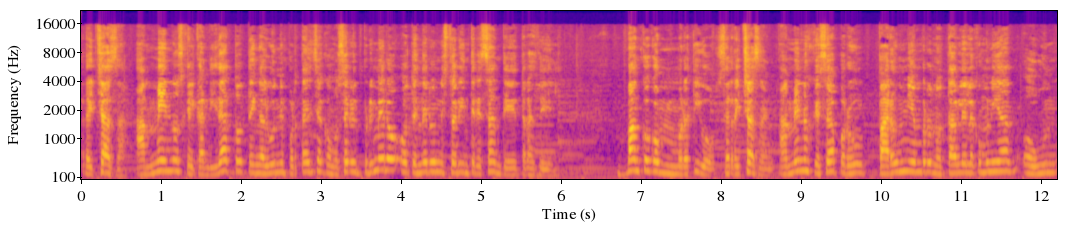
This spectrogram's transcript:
Rechaza, a menos que el candidato tenga alguna importancia como ser el primero o tener una historia interesante detrás de él. Banco conmemorativo, se rechazan, a menos que sea por para un miembro notable de la comunidad o un...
